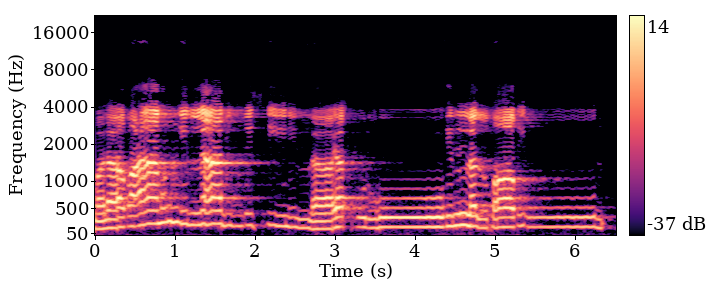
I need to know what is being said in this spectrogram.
ولا طعام إلا من غسلين لا يأكله إلا الخاطئون.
